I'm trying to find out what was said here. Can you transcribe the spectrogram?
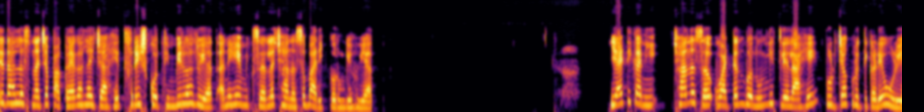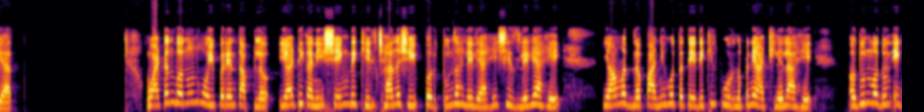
ते दहा लसणाच्या पाकळ्या घालायच्या आहेत. फ्रेश कोथिंबीर घालूयात आणि हे मिक्सरला छान असं बारीक करून घेऊयात. या ठिकाणी छान असं वाटण बनवून घेतलेलं आहे. पुढच्या कृतीकडे वळूयात. वाटण बनवून होईपर्यंत आपलं या ठिकाणी शेंग देखील छान अशी परतून झालेली आहे शिजलेली आहे. यामधलं पाणी होतं ते देखील पूर्णपणे आटलेलं आहे. अधूनमधून एक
